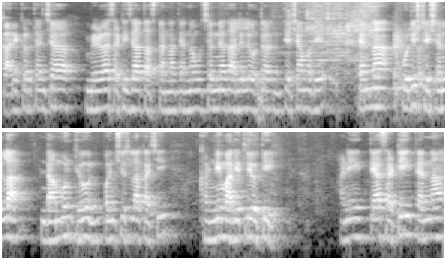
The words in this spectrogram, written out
कार्यकर्त्यांच्या मेळाव्यासाठी जात असताना त्यांना उचलण्यात आलेलं होतं त्याच्यामध्ये त्यांना पोलीस स्टेशनला डांबून ठेवून पंचवीस लाखाची खंडणी मागितली होती. आणि त्यासाठी त्यांना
